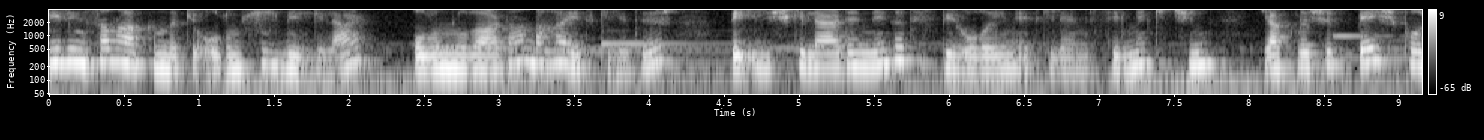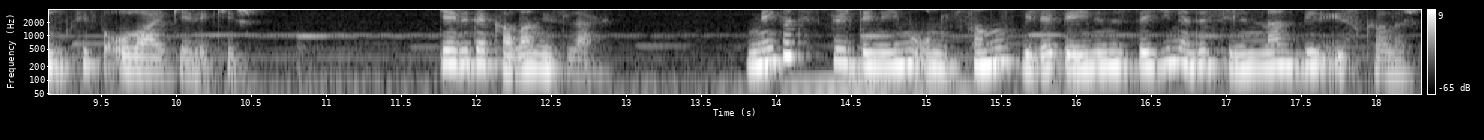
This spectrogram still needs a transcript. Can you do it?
Bir insan hakkındaki olumsuz bilgiler olumlulardan daha etkilidir ve ilişkilerde negatif bir olayın etkilerini silmek için yaklaşık 5 pozitif olay gerekir. Geride kalan izler. Negatif bir deneyimi unutsanız bile beyninizde yine de silinmez bir iz kalır.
